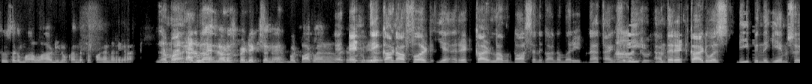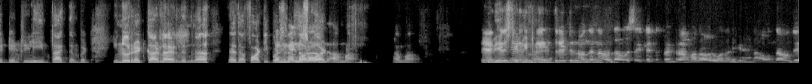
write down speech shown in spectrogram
சூசகமா ஆடலாம் அப்படின்னு உட்காந்துட்டு இருப்பாங்கன்னு நினைக்கிறேன் ஆமா, அதுதான் என்னோட ப்ரெடிக்ஷன் பட் பாக்கலாம் என்ன And நடக்குதுன்னு they தெரியாது. can't afford yeah, red card லாம் டாசனுக்கு ஆன மாதிரி true, true. அந்த red card was deep in the game so it didn't really impact them but இன்னொரு ரெட் கார்டுலாம் இருந்ததுன்னா the- the 40% Ten of the men-ஓட squad ஆமா ஆமா எனக்கு தெரிஞ்ச மெயின் த்ரெட்னு வந்தா வந்து அவங்க சைட்ல இருந்து பென்ராமா தான் வருவான்னு நினைக்கிறேன். ஏன்னா அவன் தான் வந்து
